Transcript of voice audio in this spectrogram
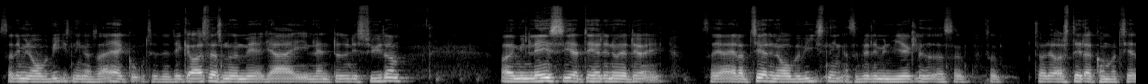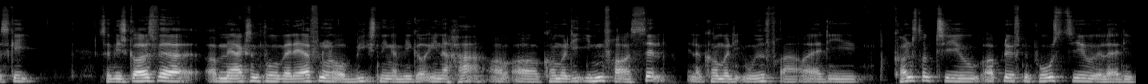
Så er det min overbevisning, og så er jeg ikke god til det. Det kan også være sådan noget med, at jeg er en eller anden dødelig sygdom, og min læge siger, at det her det er noget, jeg dør af. Så jeg adopterer den overbevisning, og så bliver det min virkelighed, og så, så, så er det også det, der kommer til at ske. Så vi skal også være opmærksom på, hvad det er for nogle overbevisninger, vi går ind og har, og, og kommer de inden fra os selv, eller kommer de udefra, og er de konstruktive, opløftende, positive, eller er de,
